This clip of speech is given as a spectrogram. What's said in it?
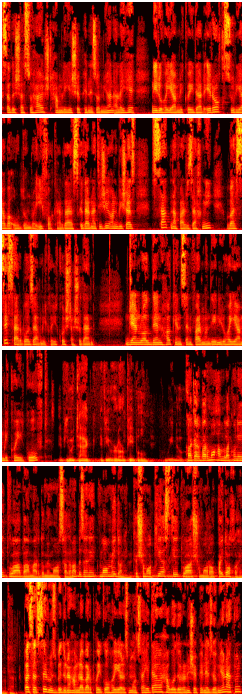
168 حمله شبه نظامیان علیه نیروهای آمریکایی در عراق، سوریه و اردن را ایفا کرده است که در نتیجه آن بیش از 100 نفر زخمی و سه سرباز آمریکایی کشته شدند. جنرال دن هاکنسن فرمانده نیروهای آمریکایی گفت اگر بر ما حمله کنید و به مردم ما صدمه بزنید ما می‌دانیم که شما کی هستید و شما را پیدا خواهیم کرد. پس از سه روز بدون حمله بر پایگاه های ایالات متحده هواداران شبه نظامیان اکنون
